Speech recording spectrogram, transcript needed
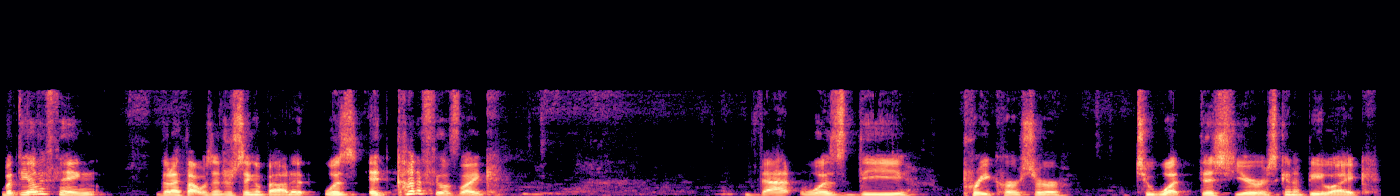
but the other thing that I thought was interesting about it was it kind of feels like that was the precursor to what this year is going to be like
